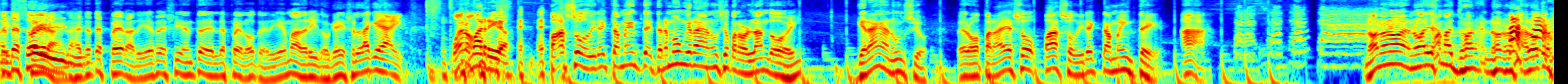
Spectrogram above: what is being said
gente el te sol. espera, la gente te espera. 10 residentes del despelote, 10 Madrid, ¿ok? Esa es la que hay. Bueno, Vamos arriba. paso directamente. Tenemos un gran anuncio para Orlando hoy. Gran anuncio. Pero para eso paso directamente a. No, no, no, no vayas a McDonald's. No, no, al otro,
